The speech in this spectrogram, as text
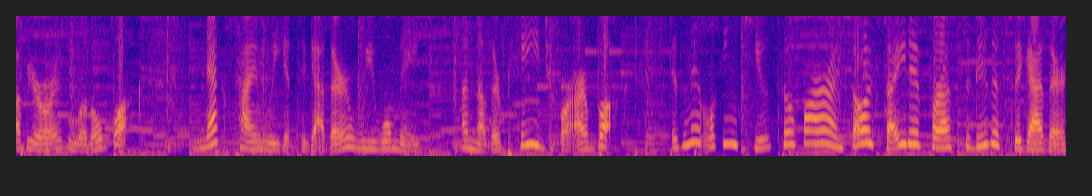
of your little book. Next time we get together, we will make another page for our book. Isn't it looking cute so far? I'm so excited for us to do this together,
